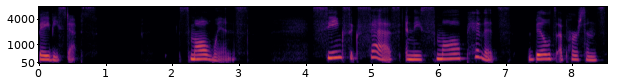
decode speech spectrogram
Baby steps, small wins. Seeing success in these small pivots builds a person's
